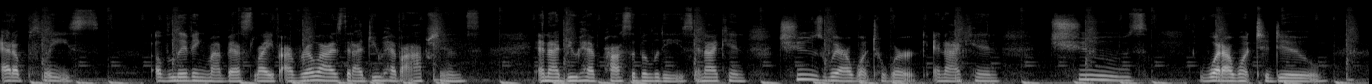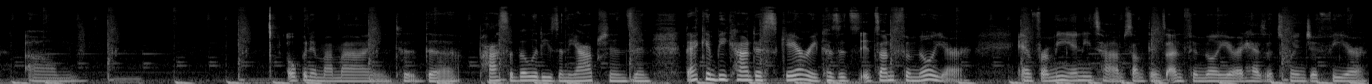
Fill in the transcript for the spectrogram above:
at a place of living my best life, I realize that I do have options and I do have possibilities, and I can choose where I want to work, and I can choose what I want to do. Um, opening my mind to the possibilities and the options. And that can be kind of scary because it's it's unfamiliar. And for me anytime something's unfamiliar it has a twinge of fear.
